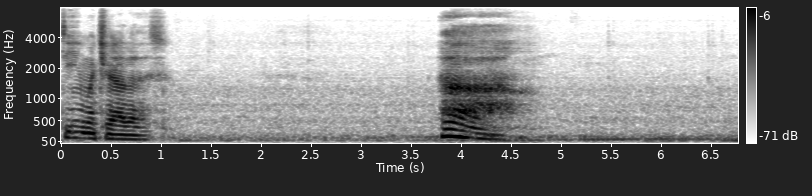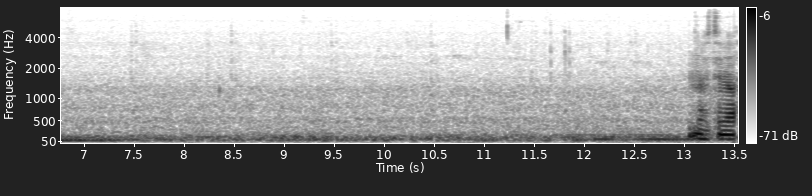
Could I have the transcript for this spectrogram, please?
Dima Chavez. Ah. Nothing else.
